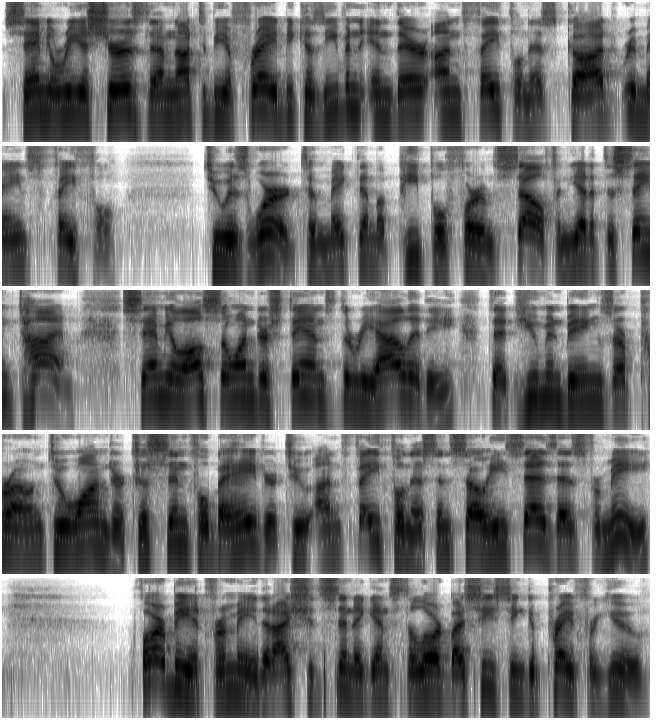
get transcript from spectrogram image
Samuel reassures them not to be afraid because even in their unfaithfulness, God remains faithful to his word to make them a people for himself. And yet at the same time, Samuel also understands the reality that human beings are prone to wander, to sinful behavior, to unfaithfulness. And so he says, As for me, far be it from me that I should sin against the Lord by ceasing to pray for you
